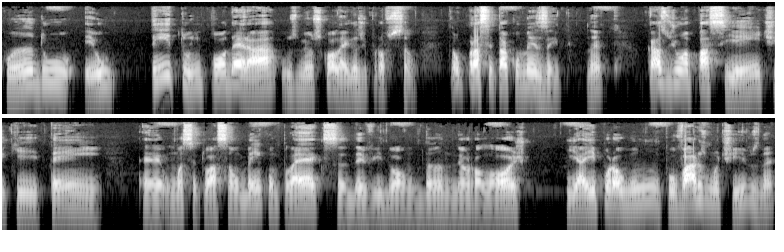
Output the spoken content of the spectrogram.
quando eu tento empoderar os meus colegas de profissão. Então, para citar como exemplo, né, caso de uma paciente que tem é, uma situação bem complexa devido a um dano neurológico, e aí por algum, por vários motivos, né,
